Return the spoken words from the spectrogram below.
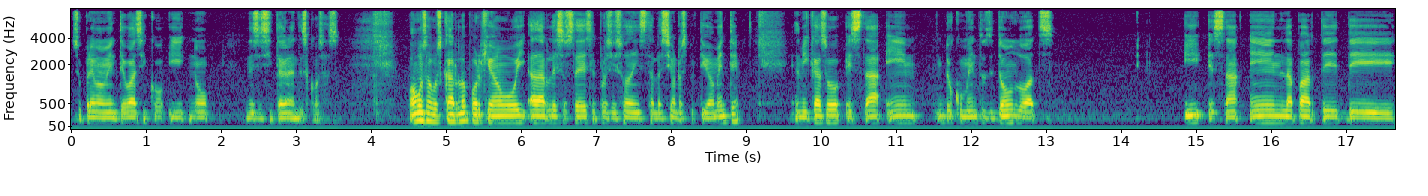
supremamente básico y no necesita grandes cosas. Vamos a buscarlo porque voy a darles a ustedes el proceso de instalación respectivamente. En mi caso está en documentos de downloads y está en la parte de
